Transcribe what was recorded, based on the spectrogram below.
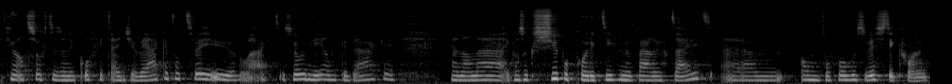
Ik ging altijd ochtends in een koffietentje werken tot twee uur. Het echt zo'n heerlijke dagen. En daarna, ik was ook super productief in een paar uur tijd. Um, om vervolgens wist ik gewoon,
